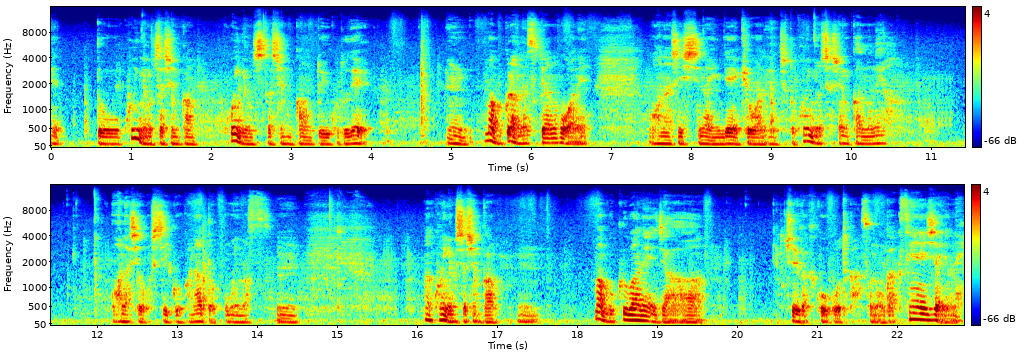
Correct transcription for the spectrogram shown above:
えっと恋に落ちた瞬間。恋に落ちた瞬間ということでうん。まあ僕らはねそちらの方はねお話ししないんで今日はねちょっと恋に落ちた瞬間のねお話をしていこうかなと思います。うん。まあ恋に落ちた瞬間。うん。まあ僕はねじゃあ中学高校とかその学生時代のね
